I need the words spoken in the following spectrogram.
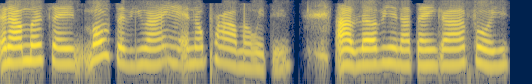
And I must say, most of you, I ain't had no problem with you. I love you and I thank God for you.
